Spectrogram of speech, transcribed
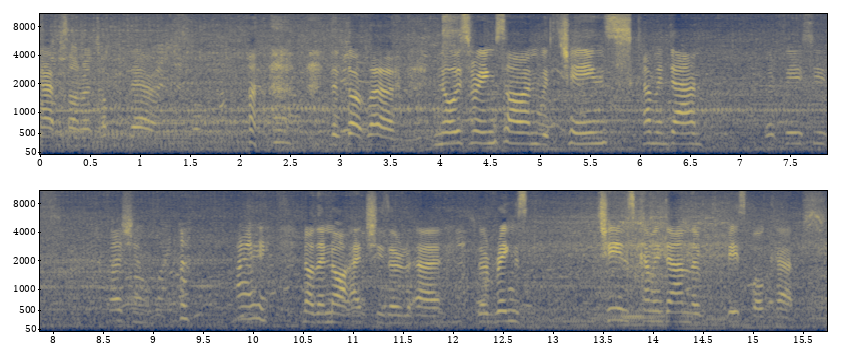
caps on on top of there. They've got uh, nose rings on with chains coming down their faces. Fashion. Hi. No, they're not actually. They're uh, they're rings, chains coming down their baseball caps.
